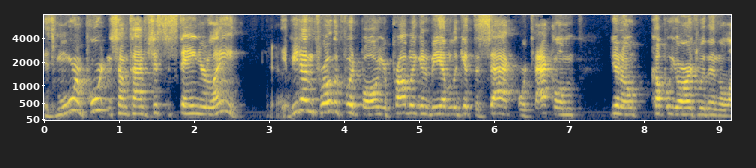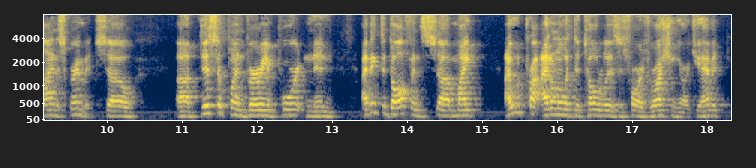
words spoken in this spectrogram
it's more important sometimes just to stay in your lane. Yeah. If he doesn't throw the football, you're probably going to be able to get the sack or tackle him, you know, a couple yards within the line of scrimmage. So, uh, discipline very important, and I think the Dolphins uh, might. I would. Pro- I don't know what the total is as far as rushing yards. You have it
